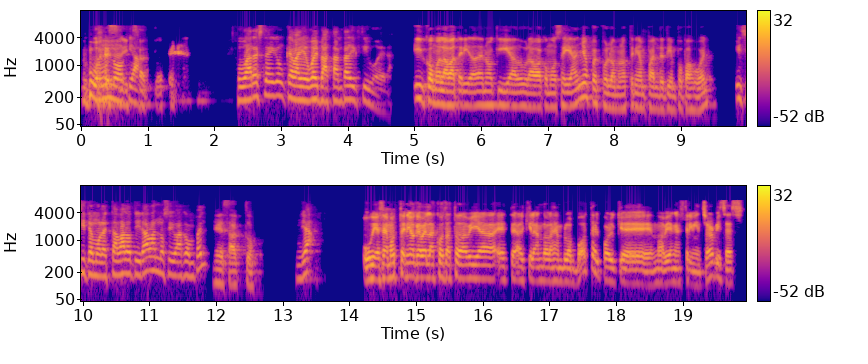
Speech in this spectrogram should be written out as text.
Jugar Nokia. Jugar Snake, que vaya, bastante adictivo era. Y como la batería de Nokia duraba como seis años, pues por lo menos tenían un par de tiempo para jugar. Y si te molestaba, lo tirabas, no se iba a romper. Exacto. Ya hubiésemos tenido que ver las cosas todavía este, alquilándolas en Blockbuster porque no habían streaming services.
